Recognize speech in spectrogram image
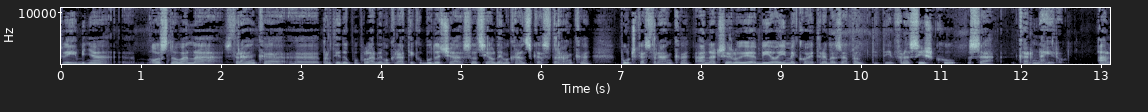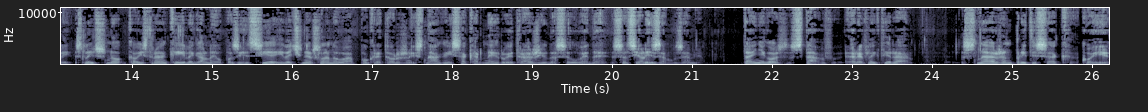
svibnja e, osnovana stranka e, Partidu Popular Demokratiku, buduća socijaldemokratska stranka, pučka stranka, a na čelu je bio ime koje treba zapamtiti Francišku sa Carneirom. Ali, slično kao i stranke ilegalne opozicije i većina članova pokreta oružanih snaga i sa Carneru je tražio da se uvede socijalizam u zemlju. Taj njegov stav reflektira snažan pritisak koji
